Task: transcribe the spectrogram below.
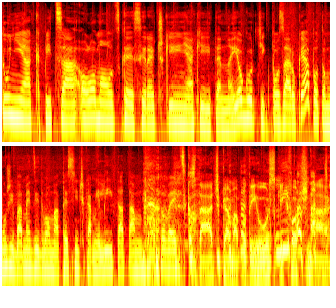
Tuniak, pizza, olomovské syrečky, nejaký ten jogurtík po záruke a potom už iba medzi dvoma pesničkami líta tam na to vecko. stáčka má po tých úzkých fošnách.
